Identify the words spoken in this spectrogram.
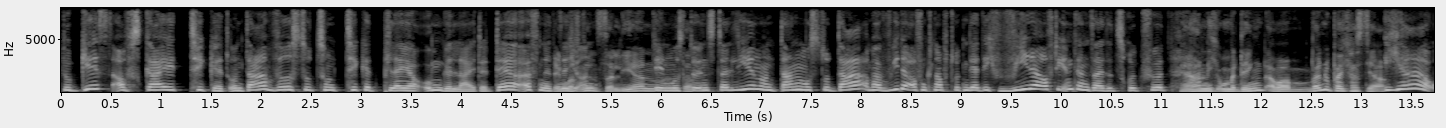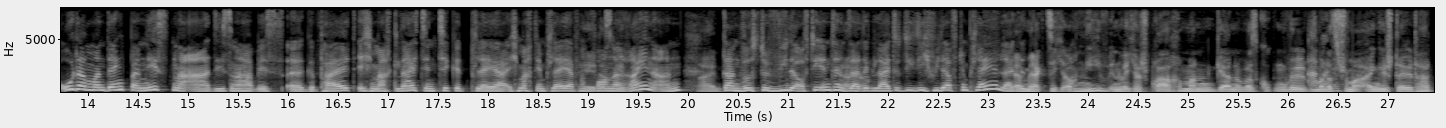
Du gehst auf Sky Ticket und da wirst du zum Ticket-Player umgeleitet. Der öffnet Den sich musst du und installieren den musst du installieren und dann musst du da aber wieder auf den Knopf drücken, der dich wieder auf die Internetseite zurückführt. Ja, nicht unbedingt, aber wenn du Pech hast, ja. Ja, oder man denkt beim nächsten Mal, ah, diesmal habe ich es äh, gepeilt, ich mache gleich den Ticket-Player, ich mache den Player von Nee, vornherein an, Nein, dann wirst du wieder auf die Internetseite Ja, ja. geleitet, die dich wieder auf den Player Er leitet. merkt sich auch nie, in welcher Sprache man gerne was gucken will, wenn man das schon mal eingestellt hat.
